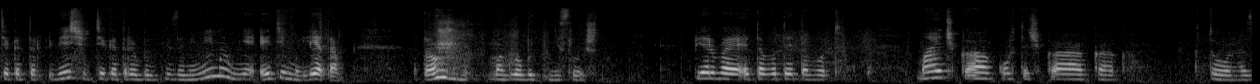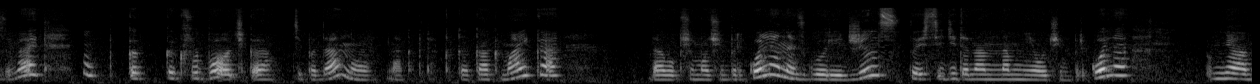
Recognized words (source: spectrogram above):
те которые, вещи, те, которые будут незаменимы мне этим летом. А то могло быть не слышно. Первое это вот это вот маечка, кофточка, как кто называет, ну, как, как футболочка, типа, да, ну, да, как, как, как майка. Да, в общем, очень прикольная, она из Glory Jeans, то есть сидит она на мне очень прикольно. У меня,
